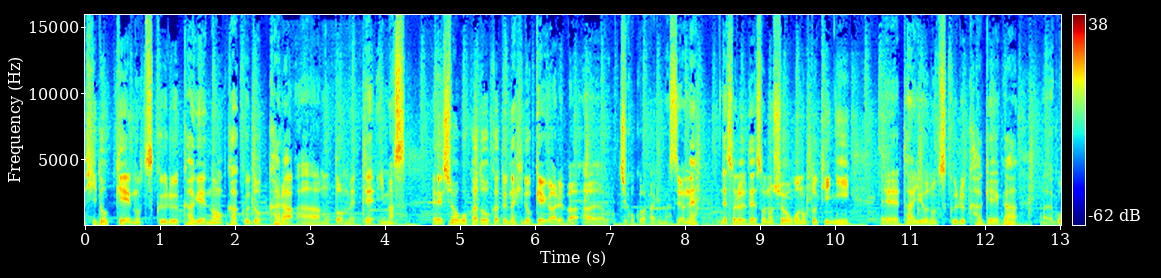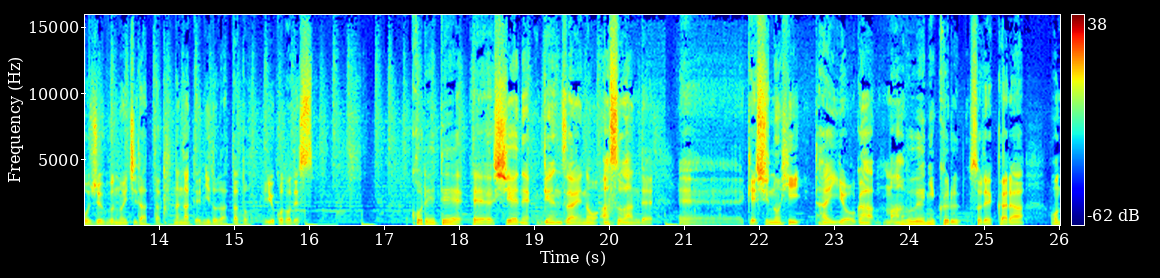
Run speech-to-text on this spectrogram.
日時計の作る影の角度から求めています。正午かどうかというのは日時計があれば時刻分かりますよね。でそれでその正午の時に太陽の作る影が50分の1だったと7.2度だったということです。これでシエネ現在のアスワンでえー、夏至の日太陽が真上に来る。それから同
